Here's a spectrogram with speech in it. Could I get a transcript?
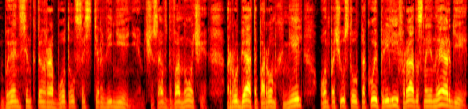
Бенсингтон работал со стервенением. Часа в два ночи, рубя топором хмель, он почувствовал такой прилив радостной энергии,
